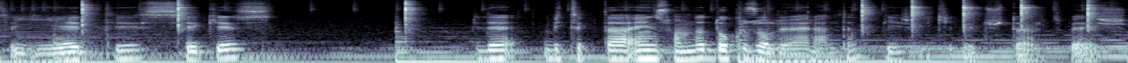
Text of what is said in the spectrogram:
6, 7, 8 bir de bir tık daha en sonunda 9 oluyor herhalde. 1, 2, 3, 4, 5,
